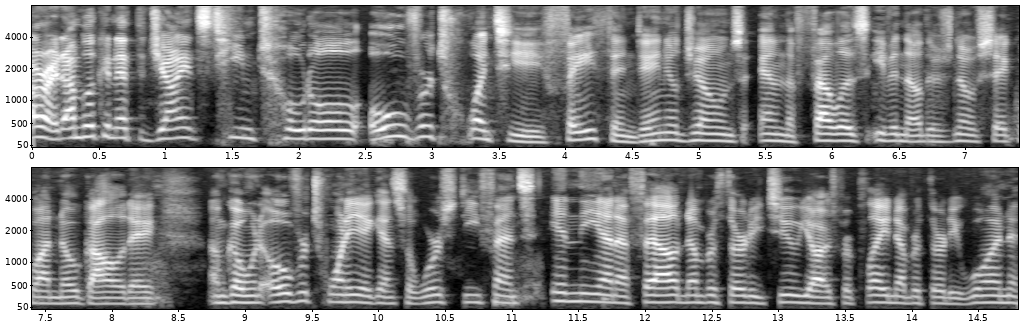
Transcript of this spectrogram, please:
All right, I'm looking at the Giants team total over 20. Faith and Daniel Jones and the fellas, even though there's no Saquon, no Golladay. I'm going over 20 against the worst defense in the NFL. Number 32 yards per play, number 31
